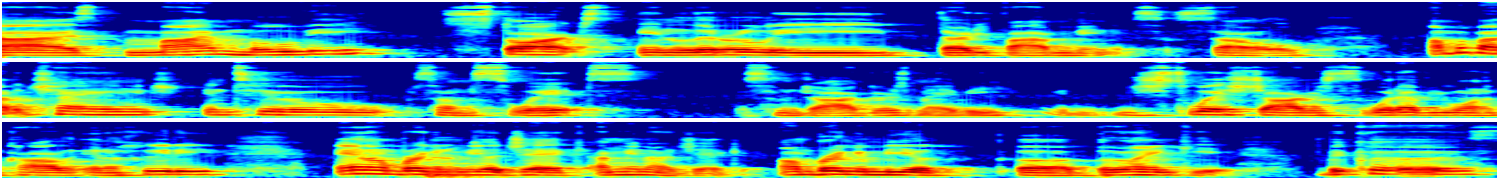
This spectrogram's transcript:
Guys, my movie starts in literally 35 minutes. So I'm about to change into some sweats, some joggers maybe, sweats, joggers, whatever you want to call it, in a hoodie. And I'm bringing me a jacket. I mean, not a jacket. I'm bringing me a, a blanket because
